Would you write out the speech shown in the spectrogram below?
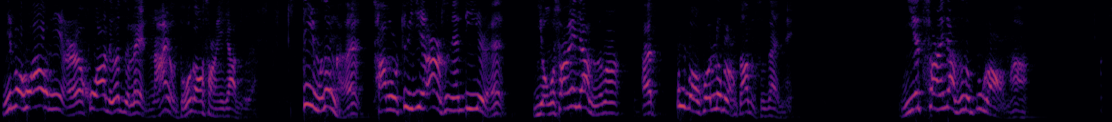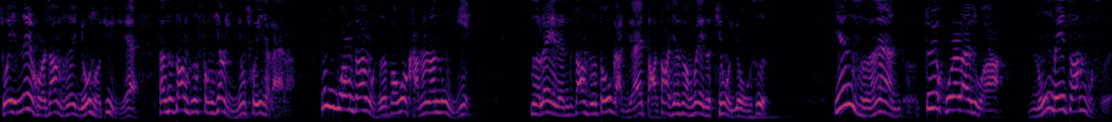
你包括奥尼尔、霍华德之类，哪有多高商业价值？蒂姆·邓肯差不多最近二十年第一人，有商业价值吗？哎，不包括勒布朗·詹姆斯在内，你商业价值都不高嘛。所以那会儿詹姆斯有所拒绝，但是当时风向已经吹起来了，不光詹姆斯，包括卡梅伦·安东尼之类的，当时都感觉打大前锋位置挺有优势。因此呢，对于湖人来说啊。浓眉詹姆斯，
